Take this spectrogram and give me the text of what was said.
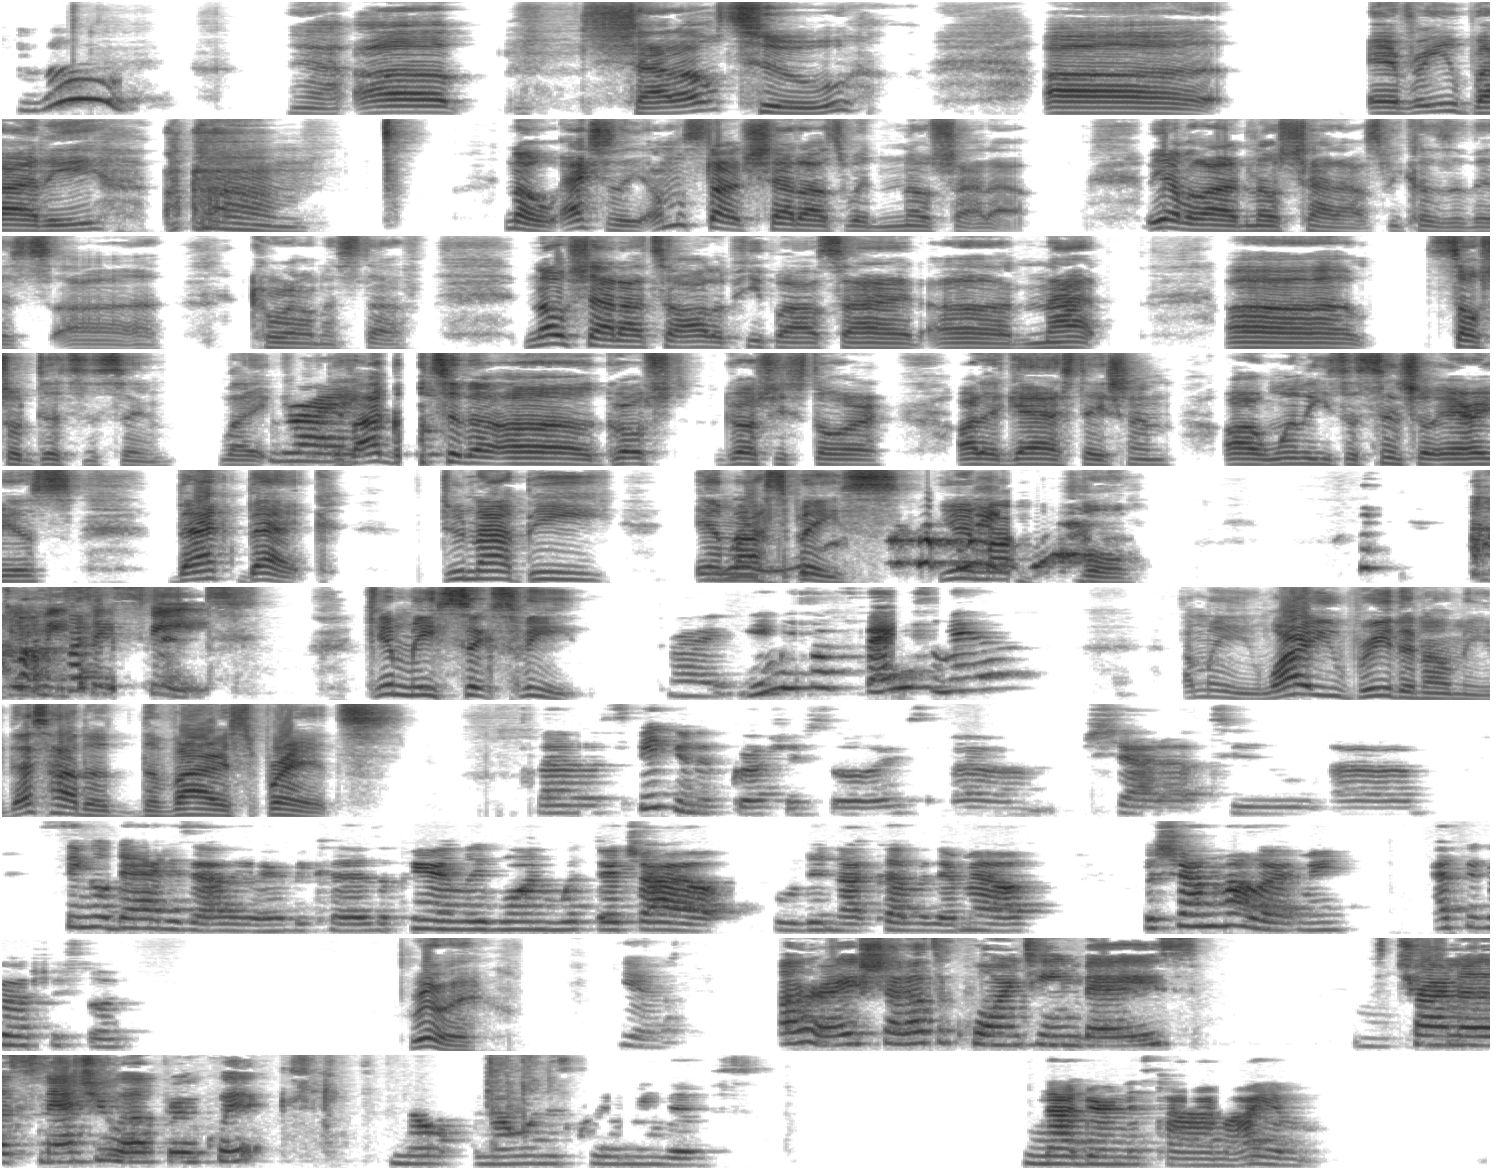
Woo! Yeah. Uh, shout out to uh everybody. no, actually, I'm gonna start shout outs with no shout out. We have a lot of no shout outs because of this uh corona stuff. No shout out to all the people outside uh not uh social distancing. Like Right. if I go to the uh grocery grocery store or the gas station or one of these essential areas, back back. Do not be in my space. You're in my bubble. Give me six feet. Give me six feet. Right. Give me some space, man. I mean, why are you breathing on me? That's how the, the virus spreads. Uh, speaking of grocery stores, um, shout out to uh, single daddies out here because apparently one with their child who did not cover their mouth was trying to holler at me at the grocery store. Really? Yeah. All right. Shout out to Quarantine Bays. Trying to snatch you up real quick. No, no one is claiming this. Not during this time. I am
